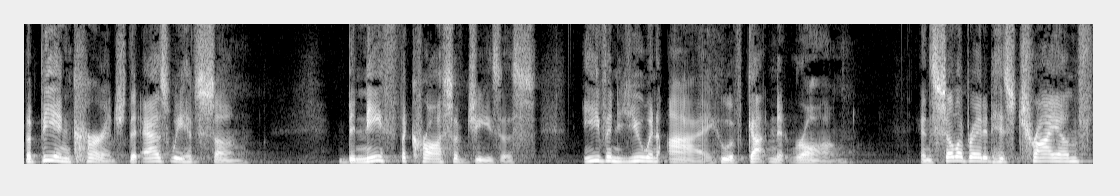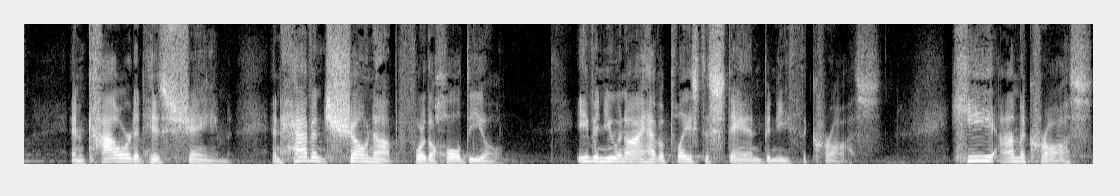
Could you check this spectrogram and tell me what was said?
But be encouraged that as we have sung, beneath the cross of Jesus, even you and I who have gotten it wrong and celebrated his triumph and cowered at his shame and haven't shown up for the whole deal, even you and I have a place to stand beneath the cross. He on the cross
